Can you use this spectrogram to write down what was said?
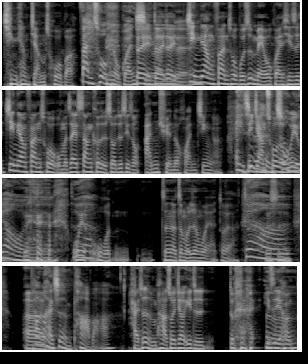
尽量讲错吧。犯错没有关系对，对对尽量犯错不是没有关系，是尽量犯错。我们在上课的时候就是一种安全的环境啊。哎，这你讲错了我也 我也啊我真的这么认为啊，对啊，对啊，就是呃，他们还是很怕吧，还是很怕，所以就一直 对，一直要、嗯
